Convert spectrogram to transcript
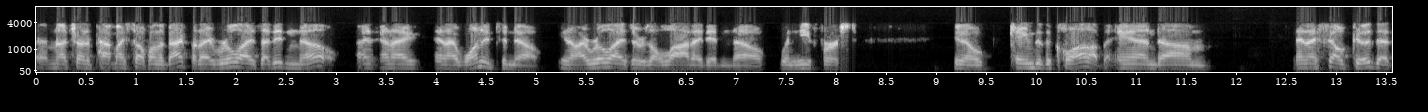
I'm not trying to pat myself on the back, but I realized I didn't know, and, and I and I wanted to know. You know, I realized there was a lot I didn't know when he first, you know, came to the club, and um, and I felt good that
